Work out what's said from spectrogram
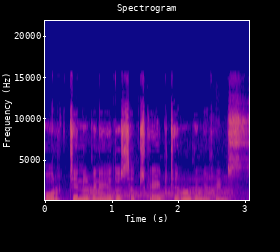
और चैनल पे नए हो तो सब्सक्राइब ज़रूर करना फ्रेंड्स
